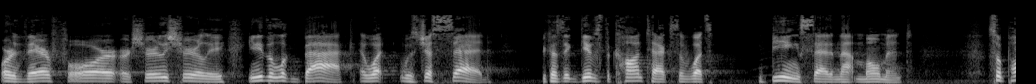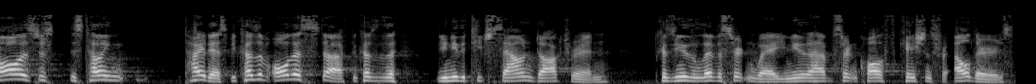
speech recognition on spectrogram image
or therefore, or surely, surely, you need to look back at what was just said, because it gives the context of what's being said in that moment. So Paul is just, is telling Titus, because of all this stuff, because of the, you need to teach sound doctrine, because you need to live a certain way, you need to have certain qualifications for elders,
